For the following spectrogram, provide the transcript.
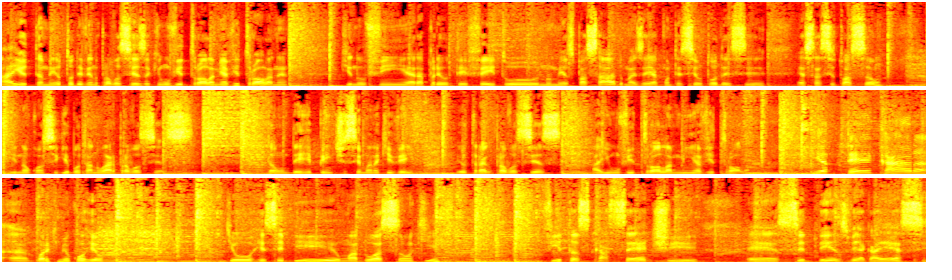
Ah, e também eu tô devendo para vocês aqui um Vitrola minha Vitrola, né? Que no fim era para eu ter feito no mês passado, mas aí aconteceu toda esse, essa situação e não consegui botar no ar para vocês. Então, de repente, semana que vem eu trago para vocês aí um Vitrola minha Vitrola. E até, cara, agora que me ocorreu que eu recebi uma doação aqui, fitas, cassete, é, CDs, VHS,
